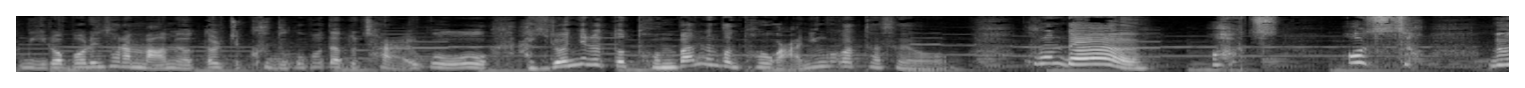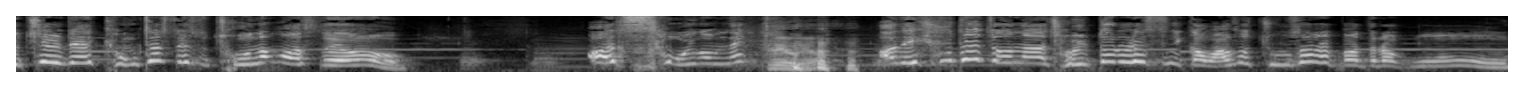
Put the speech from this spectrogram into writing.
뭐 잃어버린 사람 마음이 어떨지 그 누구보다도 잘 알고 아, 이런 일을 또 돈 받는 건 더욱 아닌 것 같아서요. 그런데 아, 지, 아 진짜 며칠 뒤에 경찰서에서 전화가 왔어요. 아 진짜 어이가 없네. 왜요, 왜요? 아, 내 휴대전화 절도를 했으니까 와서 조사를 받으라고.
